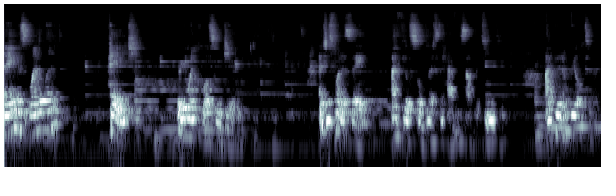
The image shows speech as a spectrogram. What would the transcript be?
name is Gwendolyn Paige. Everyone calls me Jeri. I just want to say I feel so blessed to have this opportunity. I've been a realtor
